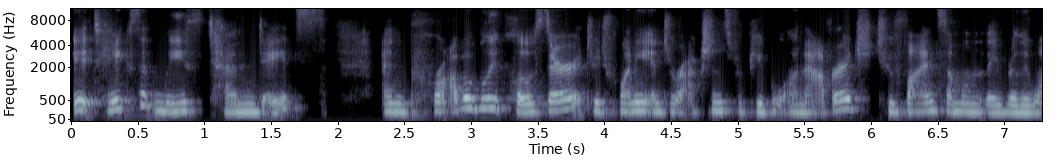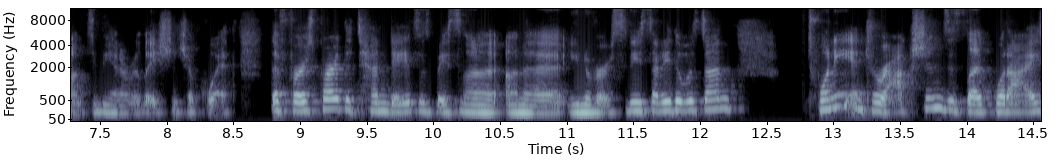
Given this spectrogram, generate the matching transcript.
It takes at least 10 dates and probably closer to 20 interactions for people on average to find someone that they really want to be in a relationship with. The first part, the 10 dates, was based on a, on a university study that was done. 20 interactions is like what I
